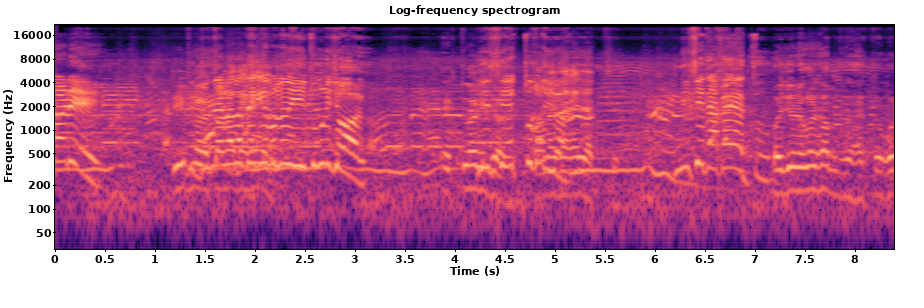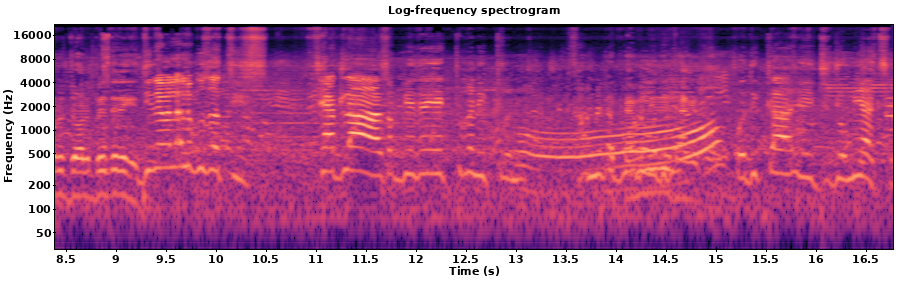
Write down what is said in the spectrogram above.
নয় রে। দ্বীপ নয় দিনের বেলা দেখা দেখলে যাচ্ছে। বলো জল। একটুখানি বেশি জল, একটুখানি তলা দেখা যাচ্ছে। নিচে দেখা যেত ওই জন্য করে সব করে জল বেঁধে রেখেছি। দিনের বেলা হলে পারতিস ছ্যাদলা সব বেঁধে একটুখানি একটুখানি সামনেটা বড়, ফ্যামিলি নিয়ে থাকে ওদিকটা এই যে জমি আছে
